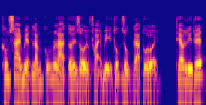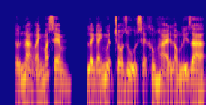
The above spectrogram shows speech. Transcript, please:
không sai biệt lắm cũng là tới rồi phải bị thúc giục gả tuổi. Theo lý thuyết, ấn nàng ánh mắt xem, lệnh ánh nguyệt cho dù sẽ không hài lòng lý ra,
